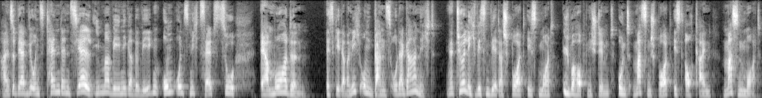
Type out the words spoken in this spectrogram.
Also werden wir uns tendenziell immer weniger bewegen, um uns nicht selbst zu ermorden. Es geht aber nicht um ganz oder gar nicht. Natürlich wissen wir, dass Sport ist Mord überhaupt nicht stimmt und Massensport ist auch kein Massenmord.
